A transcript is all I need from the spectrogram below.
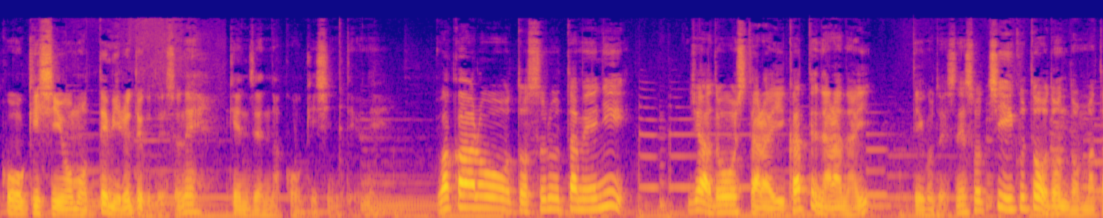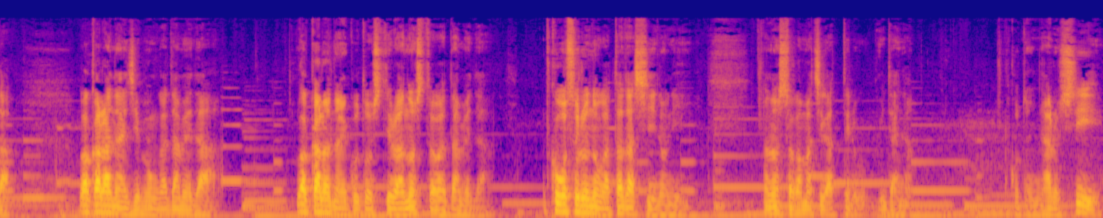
好奇心を持って見るということですよね。健全な好奇心っていうね。分かろうとするためにじゃあどうしたらいいかってならないっていうことですね。そっち行くとどんどんまた分からない自分がダメだ。分からないことをしてるあの人がダメだ。こうするのが正しいのに。あの人が間違ってるみたいなことになるし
